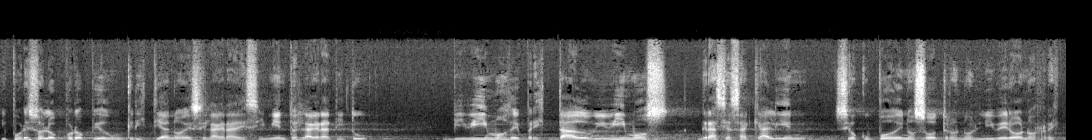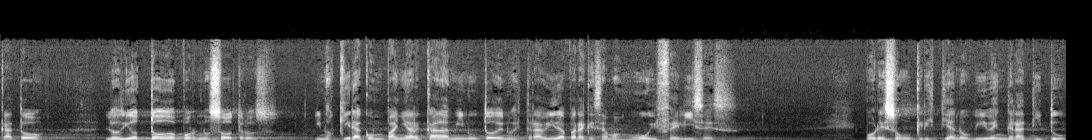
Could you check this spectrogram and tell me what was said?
Y por eso lo propio de un cristiano es el agradecimiento, es la gratitud. Vivimos de prestado, vivimos gracias a que alguien se ocupó de nosotros, nos liberó, nos rescató lo dio todo por nosotros y nos quiere acompañar cada minuto de nuestra vida para que seamos muy felices. Por eso un cristiano vive en gratitud.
